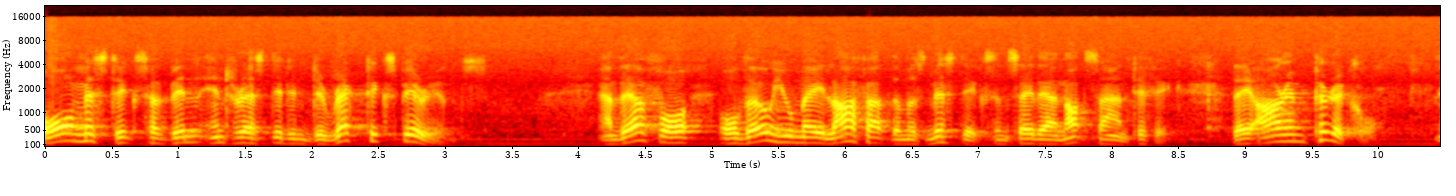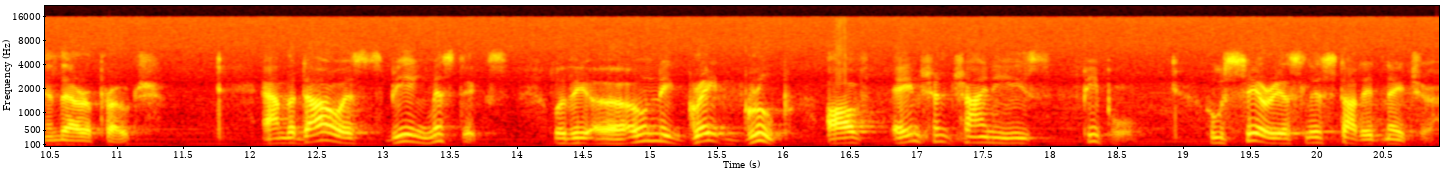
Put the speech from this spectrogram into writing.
All mystics have been interested in direct experience. And therefore, although you may laugh at them as mystics and say they are not scientific, they are empirical in their approach. And the Taoists, being mystics, were the uh, only great group of ancient Chinese people who seriously studied nature.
